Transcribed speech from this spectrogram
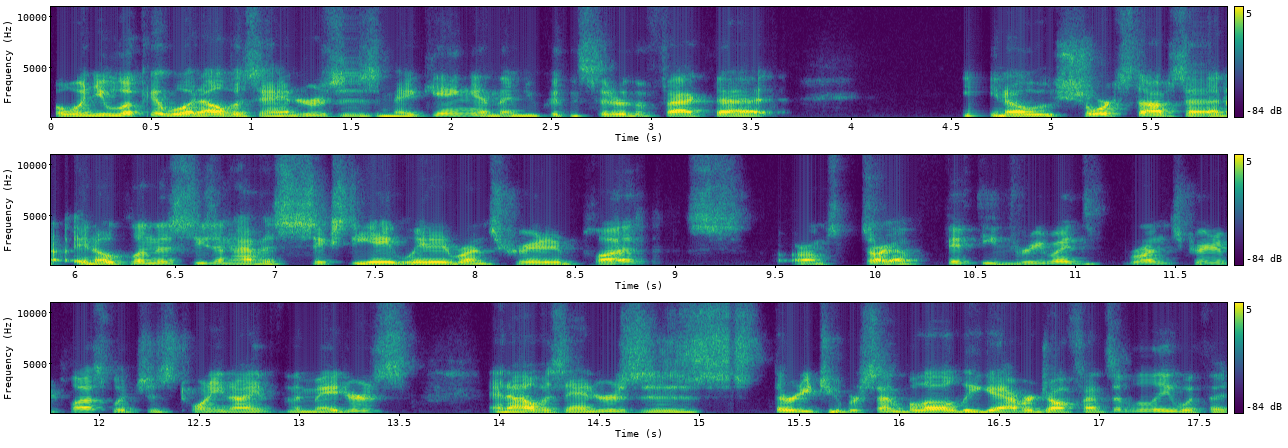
But when you look at what Elvis Andrus is making, and then you consider the fact that, you know, shortstops at in Oakland this season have a 68 weighted runs created plus or I'm sorry, a 53 weighted runs created plus, which is 29th in the majors. And Elvis Andrus is 32% below league average offensively with a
